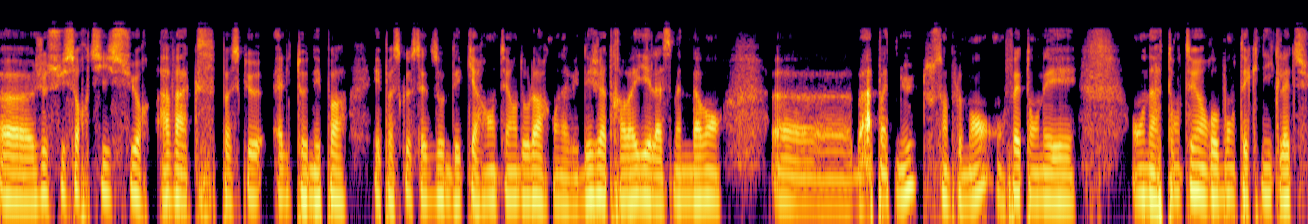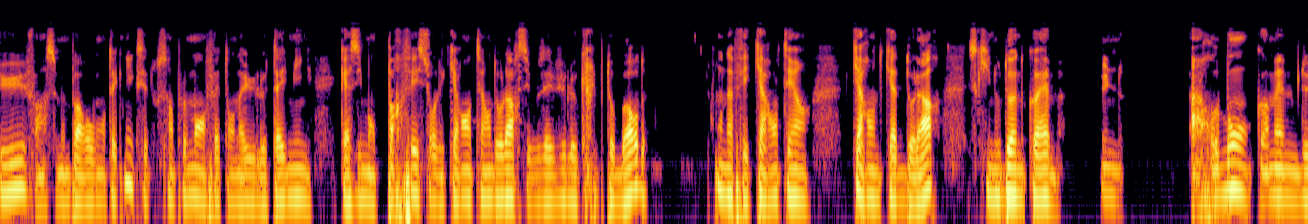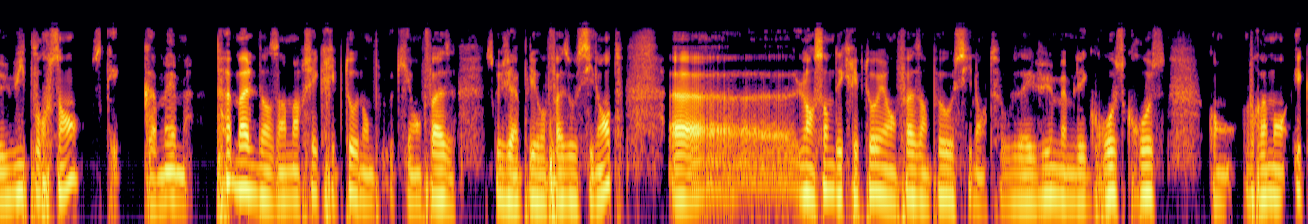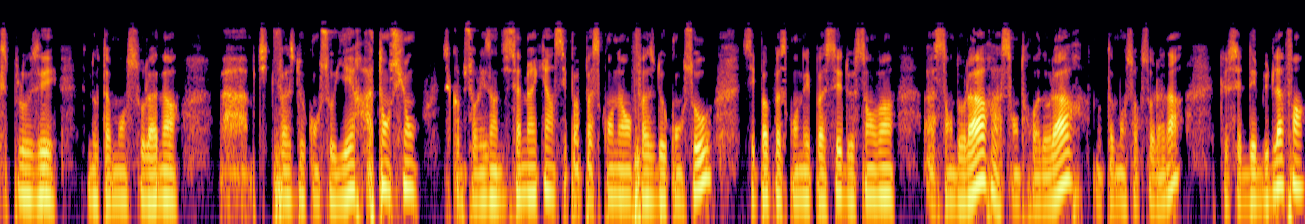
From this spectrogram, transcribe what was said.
euh, je suis sorti sur Avax parce qu'elle tenait pas et parce que cette zone des 41 dollars qu'on avait déjà travaillé la semaine d'avant n'a euh, bah, pas tenu, tout simplement. En fait, on a tenté un rebond technique là-dessus. Enfin, c'est même pas un rebond technique, c'est tout simplement en fait, on a eu le timing quasiment parfait sur les 41 dollars si vous avez vu le crypto board. On a fait 41, 44 dollars, ce qui nous donne quand même un rebond quand même de 8%, ce qui est quand même pas mal dans un marché crypto qui est en phase, ce que j'ai appelé en phase oscillante. Euh, l'ensemble des cryptos est en phase un peu oscillante. Vous avez vu même les grosses grosses qui ont vraiment explosé, notamment Solana, bah, petite phase de conso hier. Attention, c'est comme sur les indices américains, c'est pas parce qu'on est en phase de conso, c'est pas parce qu'on est passé de 120 à 100 dollars, à 103 dollars, notamment sur Solana, que c'est le début de la fin.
